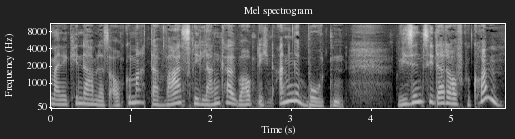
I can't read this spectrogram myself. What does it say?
Meine Kinder haben das auch gemacht. Da war Sri Lanka überhaupt nicht angeboten. Wie sind Sie darauf gekommen?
